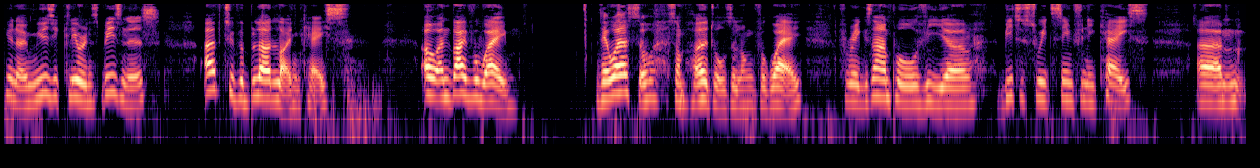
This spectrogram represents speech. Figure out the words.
you know music clearance business up to the Blurred Line case. Oh, and by the way, there were so, some hurdles along the way. For example, the uh, Bittersweet Symphony case, um,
